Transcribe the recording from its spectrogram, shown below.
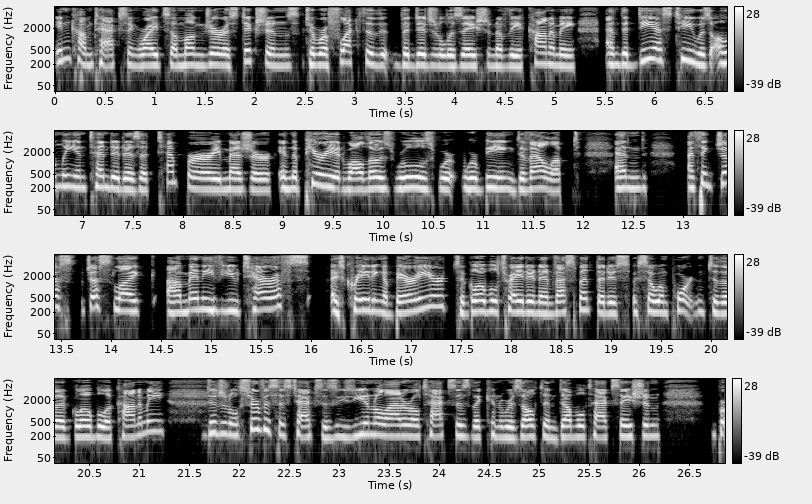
income taxing rights among jurisdictions to reflect the, the, digitalization of the economy. And the DST was only intended as a temporary measure in the period while those rules were, were being developed. And I think just just like uh, many view tariffs is creating a barrier to global trade and investment that is so important to the global economy. Digital services taxes, these unilateral taxes that can result in double taxation, pr-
